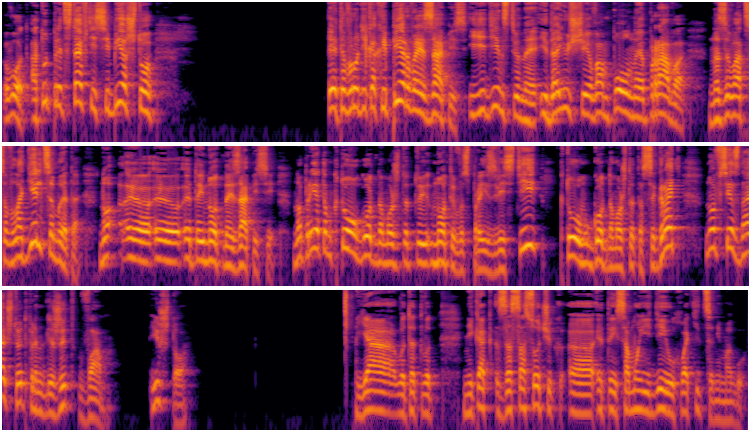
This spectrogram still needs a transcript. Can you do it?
Вот. А тут представьте себе, что это вроде как и первая запись, и единственная, и дающая вам полное право называться владельцем это, но, э, э, этой нотной записи. Но при этом кто угодно может эти ноты воспроизвести, кто угодно может это сыграть, но все знают, что это принадлежит вам. И что? Я вот это вот никак за сосочек э, этой самой идеи ухватиться не могу.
